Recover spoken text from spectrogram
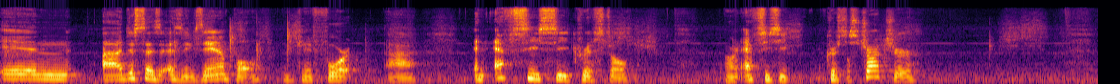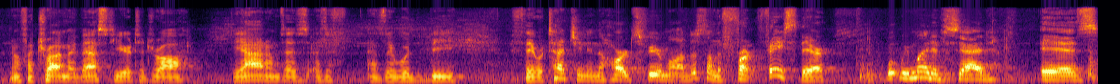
in uh, just as, as an example, okay, for uh, an FCC crystal or an FCC crystal structure, you know, if I try my best here to draw the atoms as, as, if, as they would be if they were touching in the hard sphere model, just on the front face there, what we might have said is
